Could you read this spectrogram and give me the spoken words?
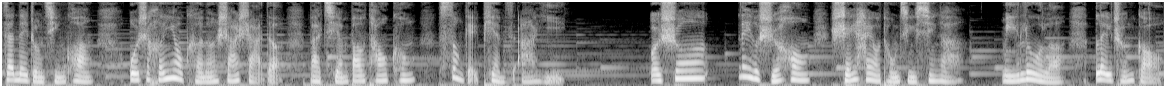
在那种情况，我是很有可能傻傻的把钱包掏空送给骗子阿姨。我说那个时候谁还有同情心啊？迷路了，累成狗，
